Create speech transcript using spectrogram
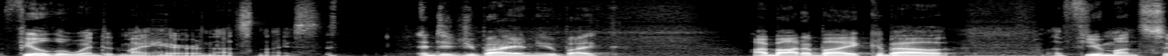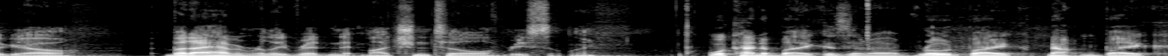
feel the wind in my hair, and that's nice. And did you buy a new bike? I bought a bike about a few months ago, but I haven't really ridden it much until recently. What kind of bike is it? A road bike, mountain bike,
